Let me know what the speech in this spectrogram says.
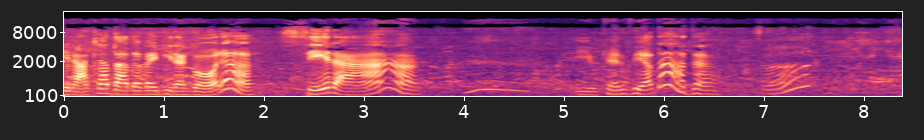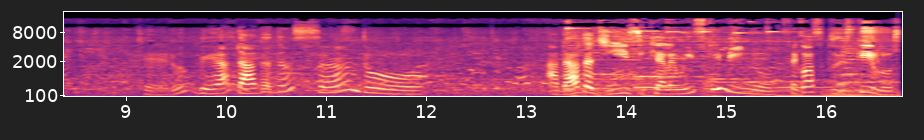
Será que a Dada vai vir agora? Será? Eu quero ver a Dada. Hã? Quero ver a Dada dançando. A Dada disse que ela é um esquilinho. Você gosta dos esquilos?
